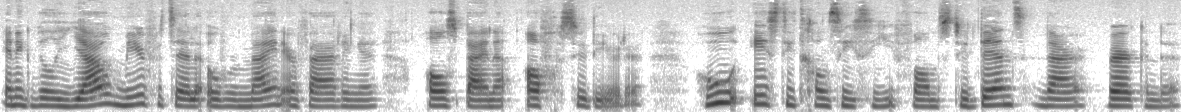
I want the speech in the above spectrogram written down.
en ik wil jou meer vertellen over mijn ervaringen als bijna afgestudeerde. Hoe is die transitie van student naar werkende?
